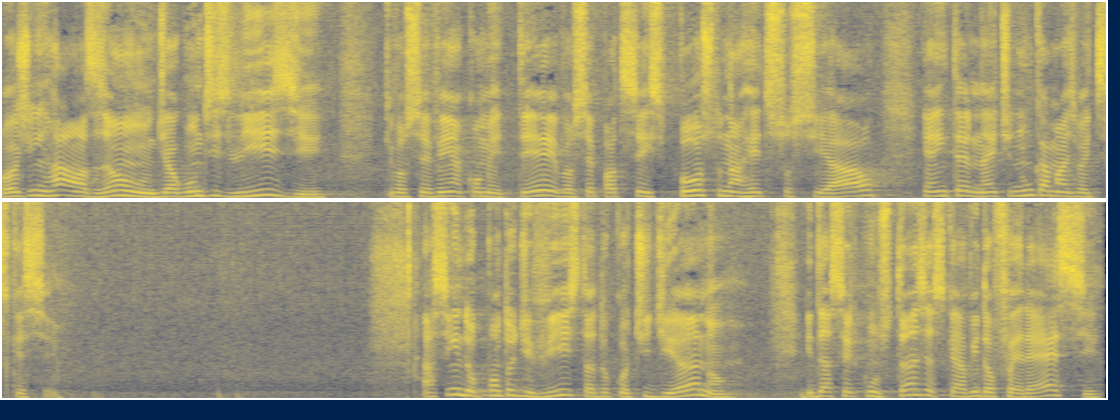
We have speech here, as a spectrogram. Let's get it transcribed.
Hoje, em razão de algum deslize que você venha a cometer, você pode ser exposto na rede social e a internet nunca mais vai te esquecer. Assim, do ponto de vista do cotidiano, e das circunstâncias que a vida oferece,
